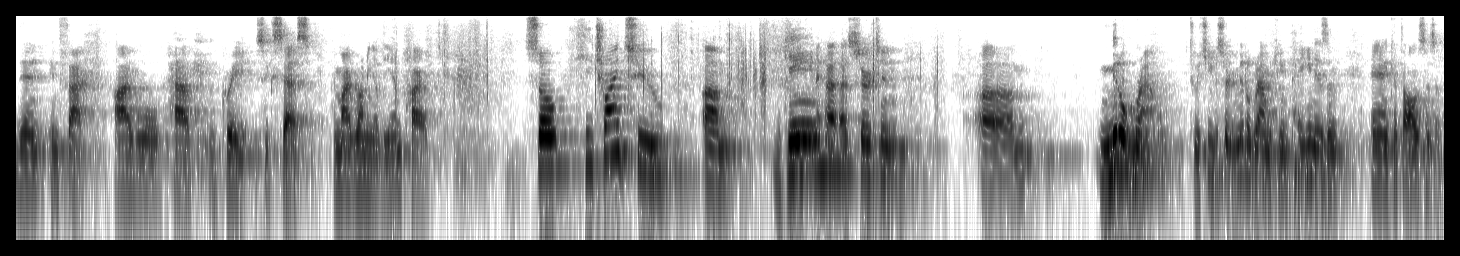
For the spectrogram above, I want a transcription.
then in fact I will have great success in my running of the empire. So he tried to um, gain a, a certain um, middle ground, to achieve a certain middle ground between paganism and Catholicism.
